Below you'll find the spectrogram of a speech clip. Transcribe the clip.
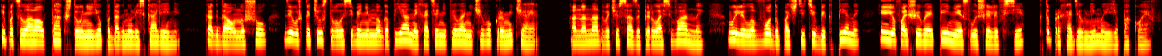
и поцеловал так, что у нее подогнулись колени. Когда он ушел, девушка чувствовала себя немного пьяной, хотя не пила ничего, кроме чая. Она на два часа заперлась в ванной, вылила в воду почти тюбик пены, и ее фальшивое пение слышали все, кто проходил мимо ее покоев.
